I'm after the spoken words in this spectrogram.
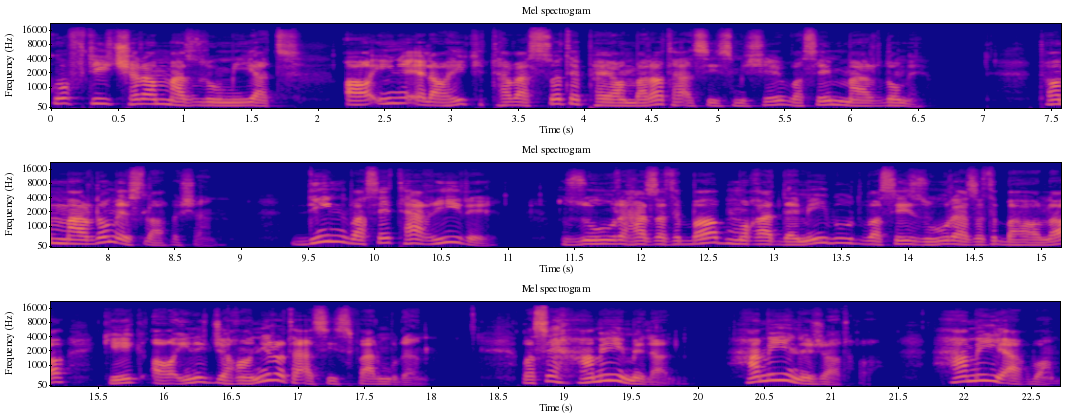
گفتی چرا مظلومیت؟ آین الهی که توسط پیامبرا تأسیس میشه واسه مردمه. تا مردم اصلاح بشن. دین واسه تغییره. ظهور حضرت باب مقدمی بود واسه ظهور حضرت بحالا که یک آین جهانی رو تأسیس فرمودن. واسه همه ملل همه نژادها همه اقوام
